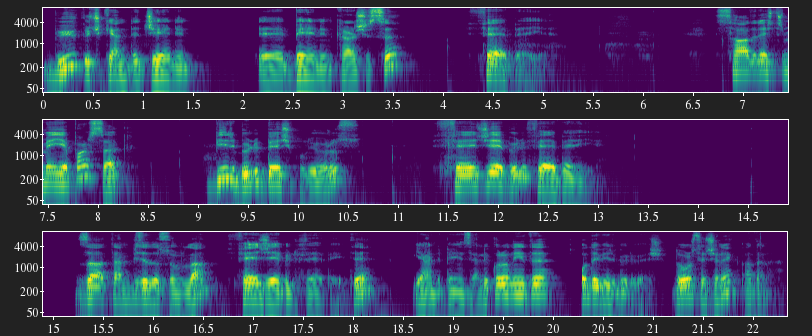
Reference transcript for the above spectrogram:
Büyük üçgende C'nin e, B'nin karşısı FB'ye. Sadeleştirmeyi yaparsak 1 bölü 5 buluyoruz. FC bölü FB'yi. Zaten bize de sorulan FC bölü FB'ydi. Yani benzerlik oranıydı. O da 1 bölü 5. Doğru seçenek Adana.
